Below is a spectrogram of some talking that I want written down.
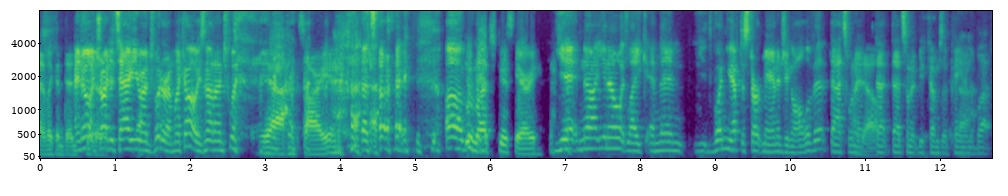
I have like a dead. I know. Twitter. I tried to tag you on Twitter. I'm like, oh, he's not on Twitter. yeah, sorry. That's all right. Um, too much, too scary. yeah, no, you know, like, and then you, when you have to start managing all of it, that's when it that that's when it becomes a pain yeah. in the butt.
